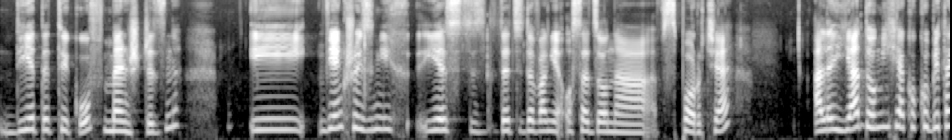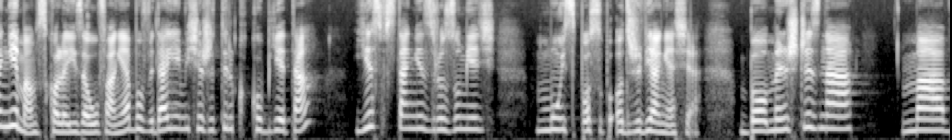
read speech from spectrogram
dietetyków, mężczyzn, i większość z nich jest zdecydowanie osadzona w sporcie, ale ja do nich jako kobieta nie mam z kolei zaufania, bo wydaje mi się, że tylko kobieta jest w stanie zrozumieć mój sposób odżywiania się, bo mężczyzna ma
